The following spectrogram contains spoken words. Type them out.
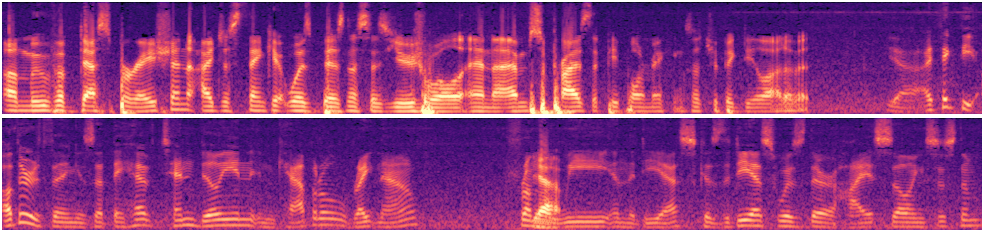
a move of desperation. I just think it was business as usual, and I'm surprised that people are making such a big deal out of it. Yeah, I think the other thing is that they have 10 billion in capital right now from Yeah. the Wii and the DS because the DS was their highest selling system,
